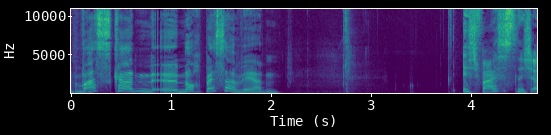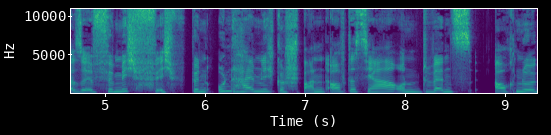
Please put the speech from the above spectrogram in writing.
Was kann äh, noch besser werden? Ich weiß es nicht. Also für mich, ich bin unheimlich gespannt auf das Jahr und wenn es auch nur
